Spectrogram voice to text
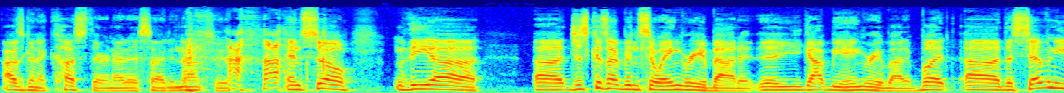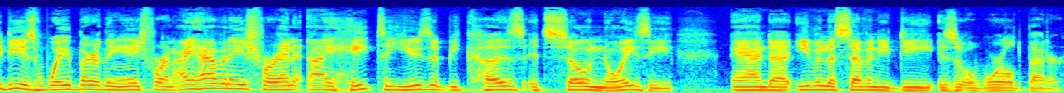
I was gonna cuss there, and I decided not to. and so the uh, uh, just because I've been so angry about it. Uh, you got me angry about it. But uh, the 70D is way better than the H4n. I have an H4n and I hate to use it because it's so noisy. And uh, even the 70D is a world better.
